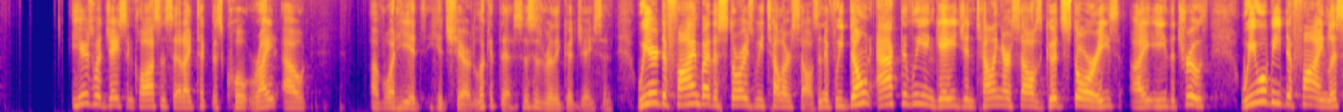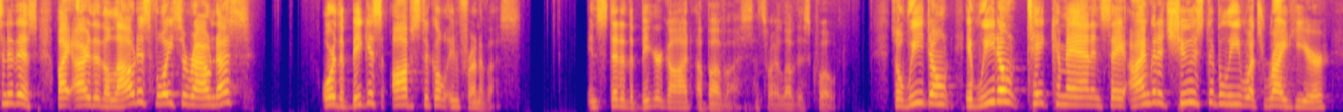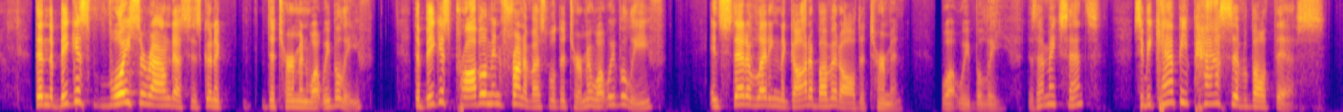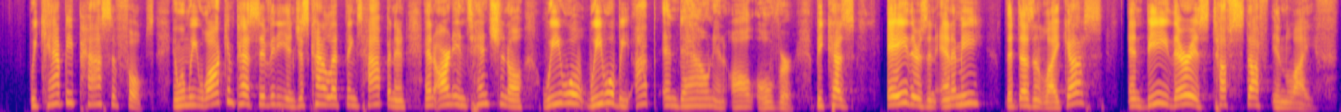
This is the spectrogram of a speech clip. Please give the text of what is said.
here's what Jason Clausen said. I took this quote right out of what he had, he had shared. Look at this. This is really good, Jason. We are defined by the stories we tell ourselves. And if we don't actively engage in telling ourselves good stories, i.e., the truth, we will be defined, listen to this, by either the loudest voice around us or the biggest obstacle in front of us instead of the bigger God above us. That's why I love this quote. So we don't if we don't take command and say I'm going to choose to believe what's right here, then the biggest voice around us is going to determine what we believe. The biggest problem in front of us will determine what we believe instead of letting the God above it all determine what we believe. Does that make sense? See, we can't be passive about this. We can't be passive, folks. And when we walk in passivity and just kind of let things happen and, and aren't intentional, we will, we will be up and down and all over. Because A, there's an enemy that doesn't like us, and B, there is tough stuff in life.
